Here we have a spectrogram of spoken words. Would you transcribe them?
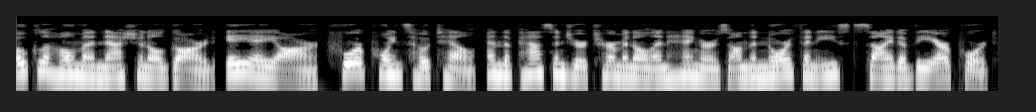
Oklahoma National Guard, AAR, Four Points Hotel, and the passenger terminal and hangars on the north and east side of the airport.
